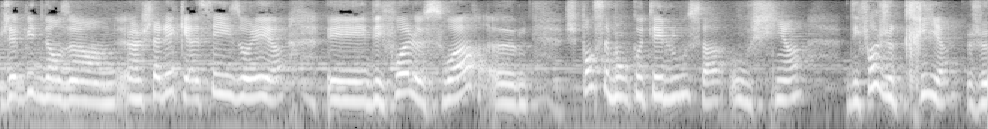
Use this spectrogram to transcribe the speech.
J'habite dans un, chalet qui est assez isolé. Hein. et des fois, le soir, euh, je pense à mon côté loup, ça, ou chien. Des fois, je crie, hein. je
